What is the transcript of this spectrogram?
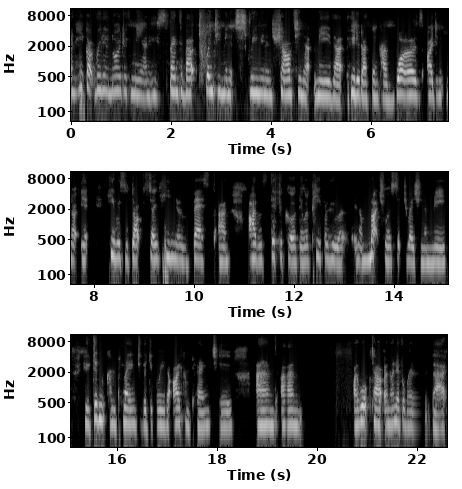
And he got really annoyed with me and he spent about 20 minutes screaming and shouting at me that who did I think I was? I didn't know it. He was the doctor, he knew best. Um, I was difficult. There were people who were in a much worse situation than me who didn't complain to the degree that I complained to. And um, I walked out and I never went back.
